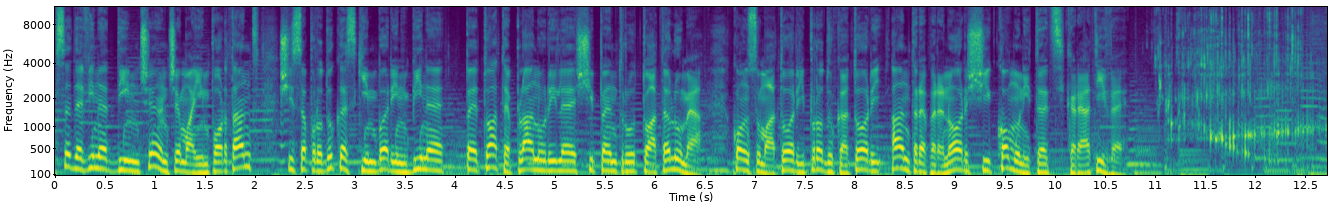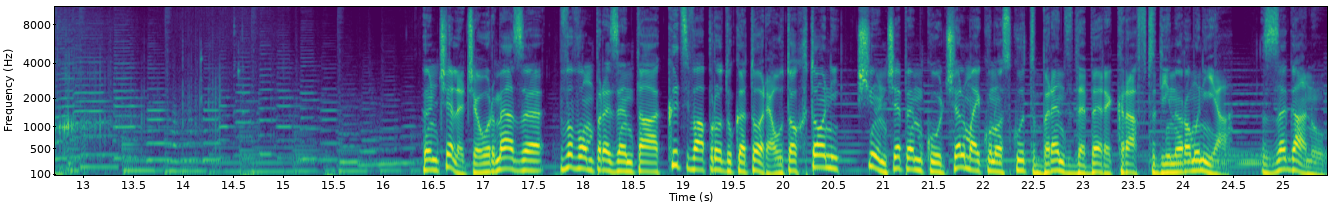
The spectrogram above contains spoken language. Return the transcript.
să devină din ce în ce mai important și să producă schimbări în bine pe toate planurile și pentru toată lumea, consumatori, producători, antreprenori și comunități creative. În cele ce urmează, vă vom prezenta câțiva producători autohtoni și începem cu cel mai cunoscut brand de bere craft din România, Zăganu.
